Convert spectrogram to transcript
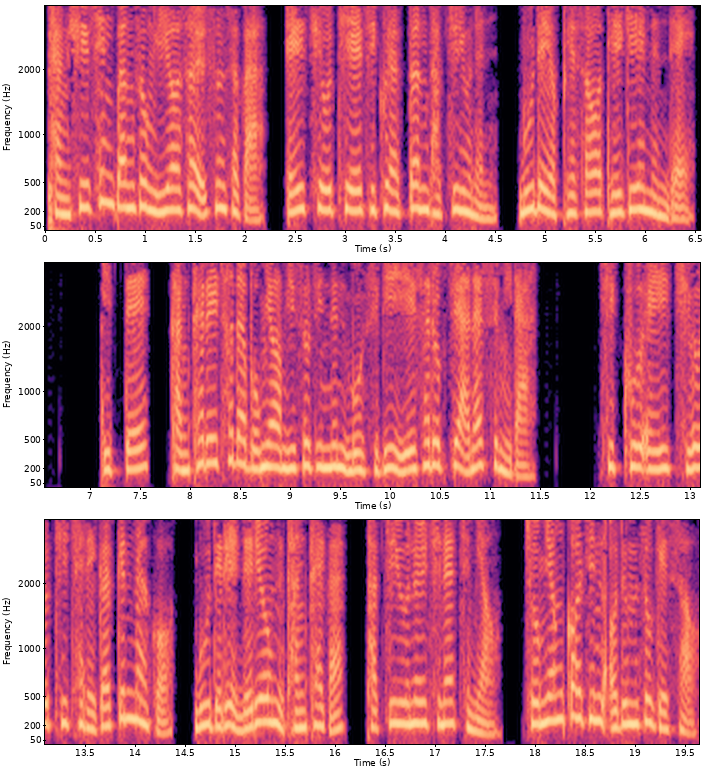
당시 생방송 리허설 순서가 H.O.T의 직후였던 박지윤은 무대 옆에서 대기했는데 이때 강타를 쳐다보며 미소 짓는 모습이 예사롭지 않았습니다. 직후 H.O.T 차례가 끝나고 무대를 내려온 강타가 박지윤을 지나치며 조명 꺼진 어둠 속에서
